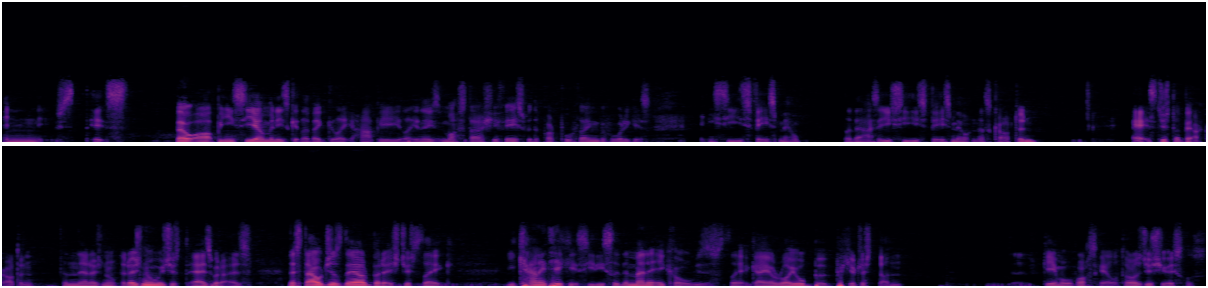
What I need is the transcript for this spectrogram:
and it's, it's built up, and you see him, and he's got the big like happy like you know his mustachy face with the purple thing before he gets, and you see his face melt like that. You see his face melt in this cartoon. It's just a better cartoon than the original. The original was just it is what it is. Nostalgia's there, but it's just like you can't take it seriously. The minute he calls like a guy a royal boob, you're just done. Game over. Skeletor is just useless.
